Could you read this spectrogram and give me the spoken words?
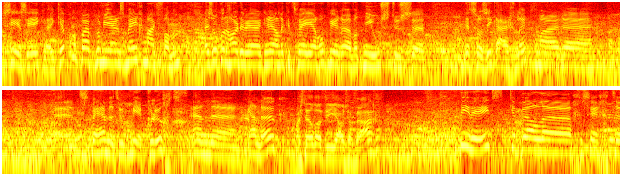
zeer zeker. Ik heb al een paar premières meegemaakt van hem. Hij is ook een harde werker. Elke twee jaar ook weer eh, wat nieuws. Dus eh, net zoals ik eigenlijk. Maar het is bij hem natuurlijk meer klucht. En ja, leuk. Maar stel dat hij jou zou vragen. Wie weet. Ik heb wel eh, gezegd, eh,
